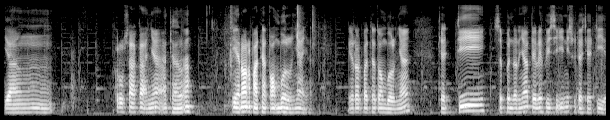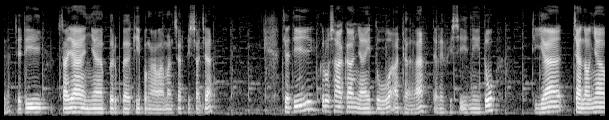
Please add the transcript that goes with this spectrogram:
Yang kerusakannya adalah error pada tombolnya ya. Error pada tombolnya. Jadi sebenarnya televisi ini sudah jadi ya. Jadi saya hanya berbagi pengalaman servis saja. Jadi kerusakannya itu adalah televisi ini itu dia channelnya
